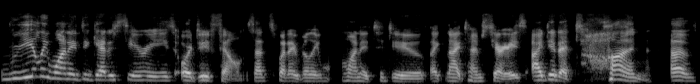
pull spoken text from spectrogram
really wanted to get a series or do films. That's what I really wanted to do, like nighttime series. I did a ton of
